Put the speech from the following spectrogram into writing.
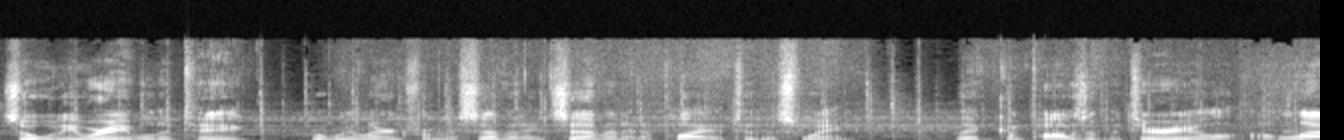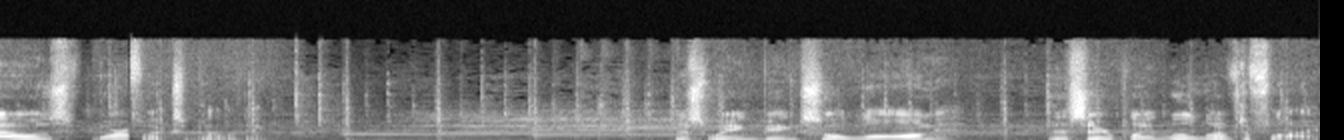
So we were able to take what we learned from the 787 and apply it to this wing. The composite material allows more flexibility. This wing being so long, this airplane will love to fly.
